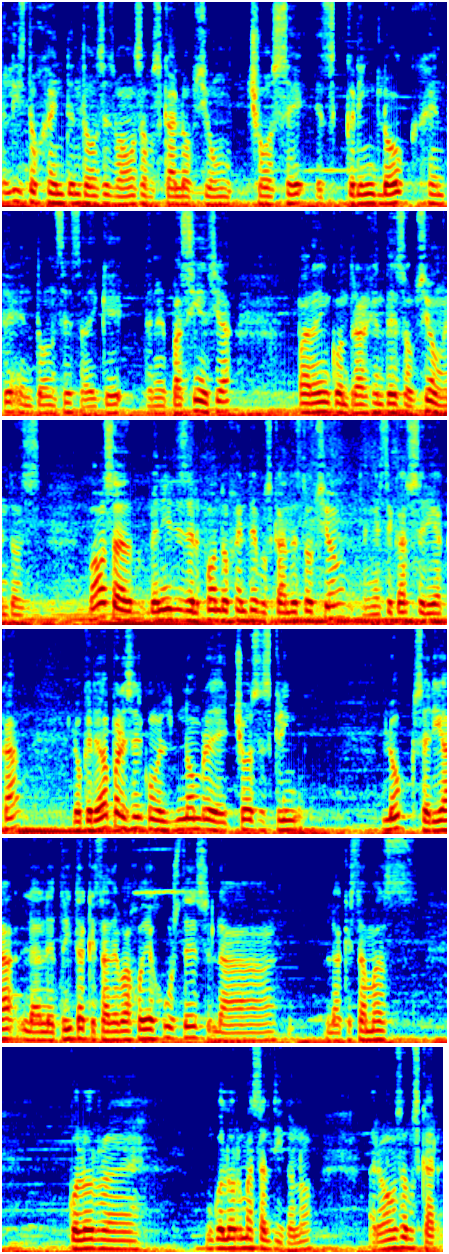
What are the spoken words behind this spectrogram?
Listo gente entonces vamos a buscar la opción chose screen lock gente. Entonces hay que tener paciencia para encontrar gente esa opción. Entonces vamos a venir desde el fondo gente buscando esta opción. En este caso sería acá. Lo que te va a aparecer con el nombre de Choose Screen Look sería la letrita que está debajo de ajustes la, la que está más color eh, un color más altito no ahora vamos a buscar.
